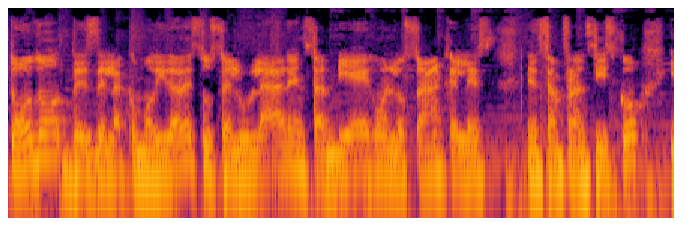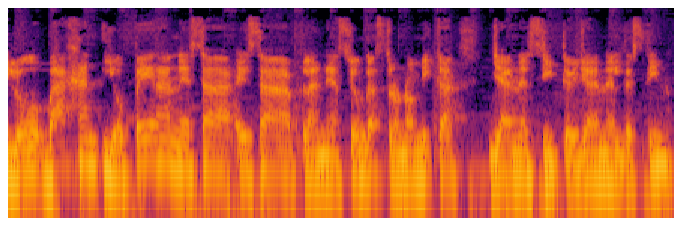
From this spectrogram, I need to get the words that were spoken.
todo desde la comodidad de su celular en San Diego, en Los Ángeles, en San Francisco, y luego bajan y operan esa, esa planeación gastronómica ya en el sitio, ya en el destino.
